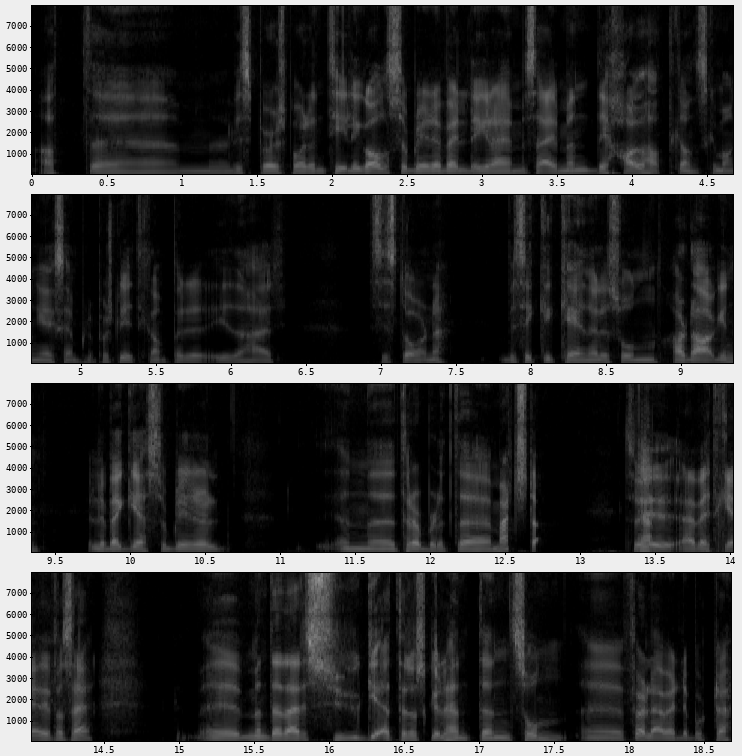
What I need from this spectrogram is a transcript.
at eh, hvis Spurs får en tidlig goal, så blir det veldig grei hjemmeseier. Men de har jo hatt ganske mange eksempler på slitekamper i det her siste årene. Hvis ikke Kane eller Son har dagen, eller begge, så blir det en uh, trøblete match, da. Så Ja. jeg, vet ikke, vi får se. Eh, men det der suget etter å skulle hente en Son, eh, føler jeg er veldig borte.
